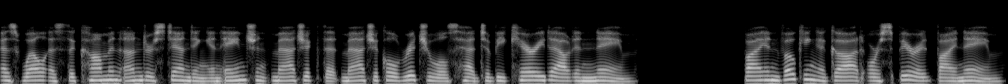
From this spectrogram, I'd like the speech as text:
as well as the common understanding in ancient magic that magical rituals had to be carried out in name. By invoking a god or spirit by name,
